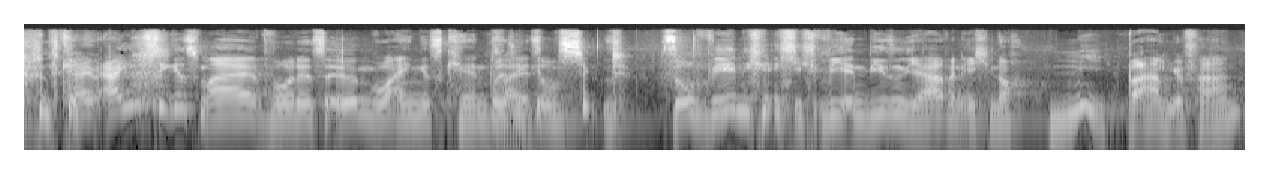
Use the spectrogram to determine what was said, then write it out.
Kein einziges Mal wurde es irgendwo eingescannt, Wurde weil so, gezückt. So wenig wie in diesem Jahr bin ich noch nie Bahn gefahren.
